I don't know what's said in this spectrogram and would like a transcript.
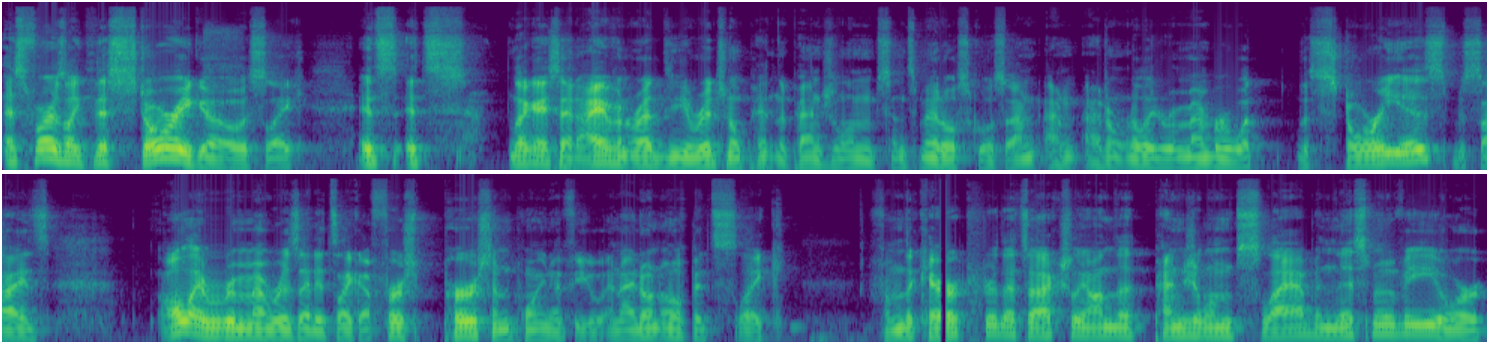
as far as like this story goes, like it's it's like I said, I haven't read the original Pit and the Pendulum since middle school, so I'm, I'm I don't really remember what the story is. Besides, all I remember is that it's like a first person point of view, and I don't know if it's like from the character that's actually on the pendulum slab in this movie or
